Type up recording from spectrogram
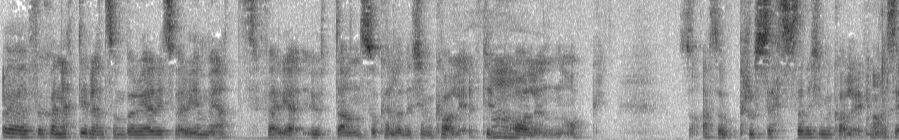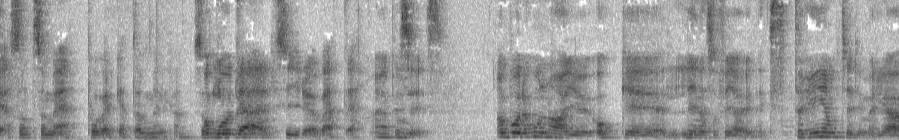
Eh, för Jeanette är den som börjar i Sverige med att färga utan så kallade kemikalier. Typ Mm. alen och så, alltså processade kemikalier kan man säga. Sånt som är påverkat av människan. Som inte är syre och väte. Ja, precis. Och både hon har ju och eh, Lina Sofia har ju en extremt tydlig miljö,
